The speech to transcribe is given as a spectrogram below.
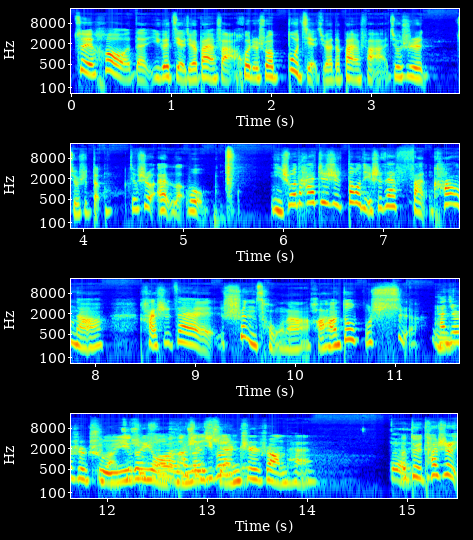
最后的一个解决办法，或者说不解决的办法，就是就是等，就是哎，我，你说他这是到底是在反抗呢，还是在顺从呢？好像都不是，他就是处于一个永恒的闲置状态。对，对，他是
